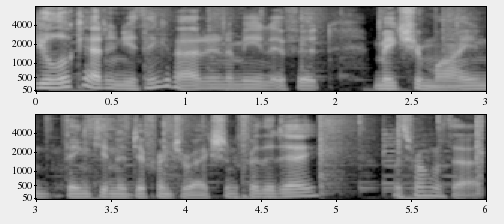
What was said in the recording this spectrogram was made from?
you look at it and you think about it and i mean if it makes your mind think in a different direction for the day what's wrong with that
